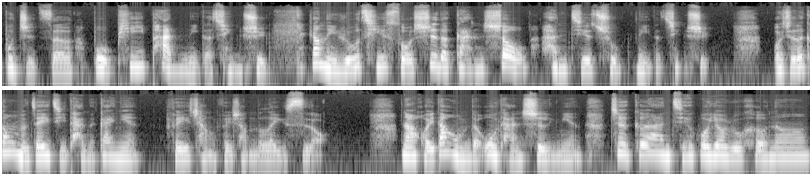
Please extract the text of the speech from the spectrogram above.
不指责、不批判你的情绪，让你如其所是的感受和接触你的情绪。我觉得跟我们这一集谈的概念非常非常的类似哦。那回到我们的晤谈室里面，这个个案结果又如何呢？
